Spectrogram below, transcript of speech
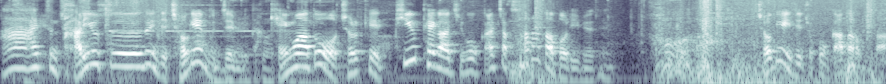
아 하여튼 다리우스는 이제 저게 문제입니다. 갱화도 저렇게 피흡해가지고 깔짝 살아가 버리면은 저게 이제 조금 까다롭다.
